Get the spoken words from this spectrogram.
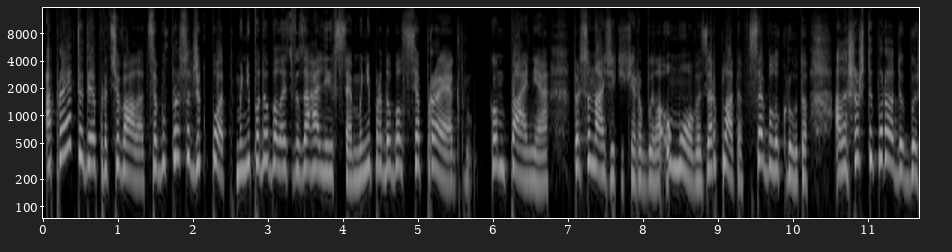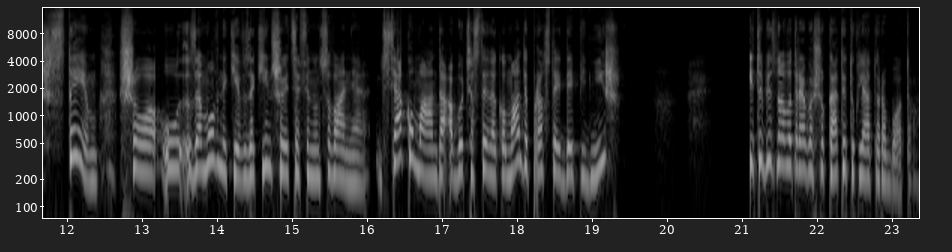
А проекти, де я працювала, це був просто джекпот. Мені подобалось взагалі все. Мені подобався проект, компанія, персонажі, яких я робила, умови, зарплата, все було круто. Але що ж ти порадиш з тим, що у замовників закінчується фінансування? Вся команда або частина команди просто йде під ніж, і тобі знову треба шукати ту кляту роботу.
